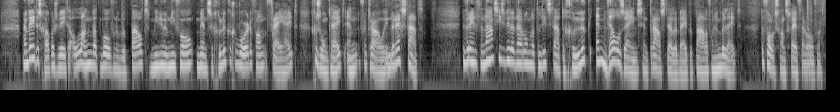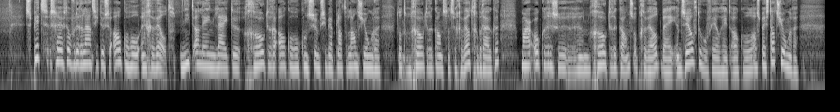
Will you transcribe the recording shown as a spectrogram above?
Maar wetenschappers weten al lang dat boven een bepaald minimumniveau... mensen gelukkiger worden van vrijheid, gezondheid en vertrouwen in de rechtsstaat. De Verenigde Naties willen daarom dat de lidstaten geluk en welzijn centraal stellen bij het bepalen van hun beleid. De Volkskrant schrijft daarover. Spits schrijft over de relatie tussen alcohol en geweld. Niet alleen leidt de grotere alcoholconsumptie bij plattelandsjongeren tot een grotere kans dat ze geweld gebruiken, maar ook er is er een grotere kans op geweld bij eenzelfde hoeveelheid alcohol als bij stadsjongeren.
